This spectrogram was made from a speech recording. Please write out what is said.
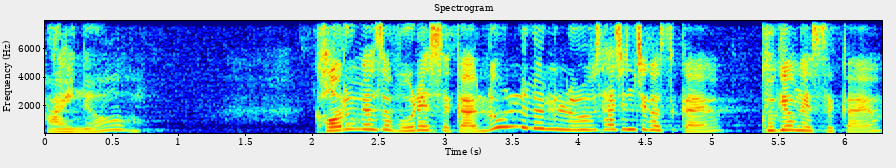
I know. 걸으면서 뭘 했을까요? 룰루루루 사진 찍었을까요? 구경했을까요?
